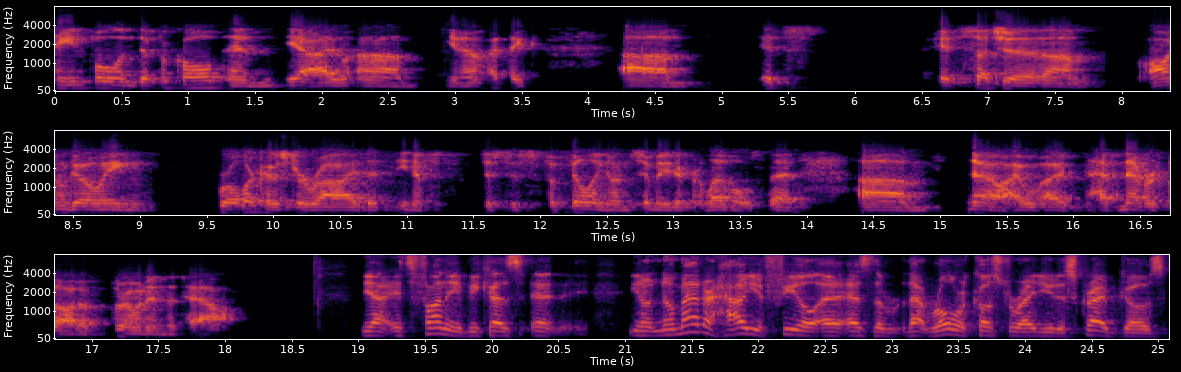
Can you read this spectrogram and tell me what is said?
painful and difficult. And yeah, I, um, you know, I think um, it's it's such a um, ongoing roller coaster ride that you know just is fulfilling on so many different levels that um, no, I, I, have never thought of throwing in the towel. Yeah, it's funny because uh, you know no matter how you feel as the that roller coaster ride you described goes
